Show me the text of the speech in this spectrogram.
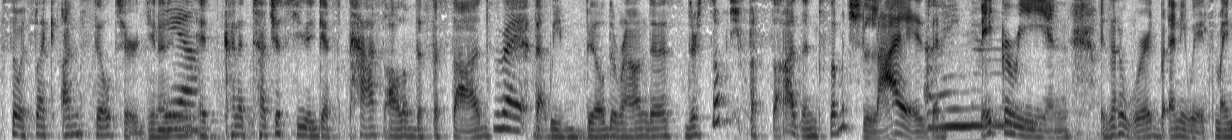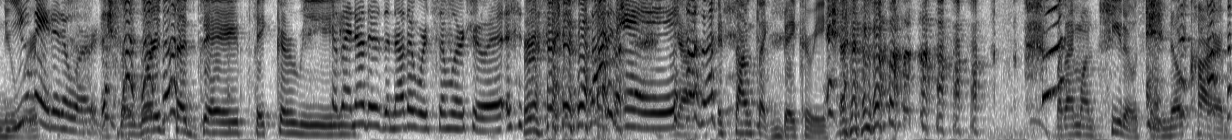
So it's like unfiltered. You know what I mean? It kind of touches you. It gets past all of the facades Right. that we build around us. There's so many facades and so much lies I and know. fakery and is that a word? But anyway, it's my new You word. made it a word. the word today, fakery. Because I know there's another word similar to it. it's not an A. yeah, it sounds like bakery. but I'm on keto, so no carbs.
